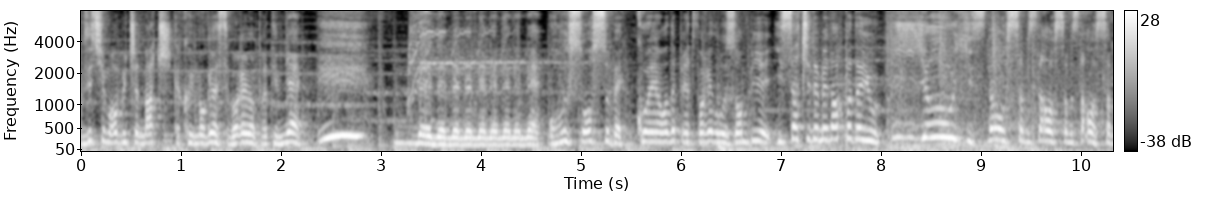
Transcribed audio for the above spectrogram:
uzet ćemo običan mač kako bi mogli da se borimo protiv nje. Ne, ne, ne, ne, ne, ne, ne, ne, ne. Ovo su osobe koje je ona pretvorila u zombije i sad će da me napadaju. Joj, znao sam, znao sam, znao sam.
